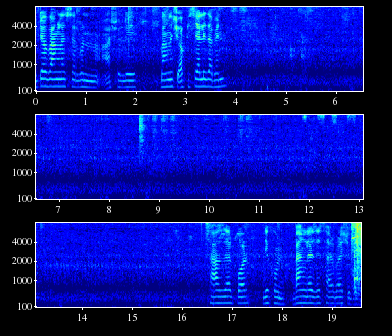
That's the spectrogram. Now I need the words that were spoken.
এটা বাংলা সার্ভার আসলে বাংলাদেশ অফিসিয়ালে যাবেন। সাজার পর দেখুন, বাংলাদেশ সার্ভার করবেন।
